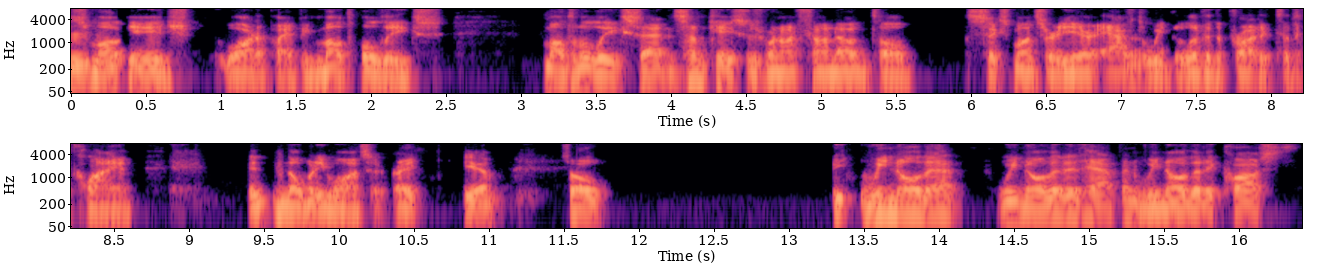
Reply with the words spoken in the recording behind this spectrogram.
Mhm. small gauge water piping, multiple leaks, multiple leaks that in some cases were not found out until six months or a year after we delivered the product to the client. It, nobody wants it, right? Yeah. So we- we know that. We know that it happened. We know that it cost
